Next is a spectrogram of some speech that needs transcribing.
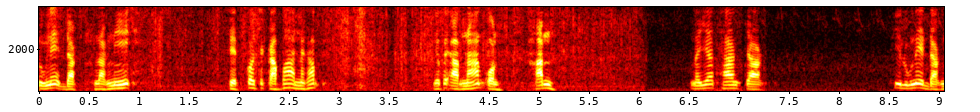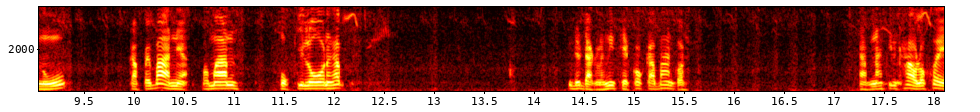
ลุงเนี่ดักหลังนี้ เสร็จก็จะกลับบ้านนะครับ เดี๋ยวไปอาบน้ำก่อนคันระยะทางจากที่ลุงเนตดักหนู กลับไปบ้านเนี่ยประมาณ 6 กิโลนะครับ เดี๋ยวดักหลังนี้เสร็จก็กลับบ้านก่อนอาบน้ำกินข้าวแล้วค่อย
